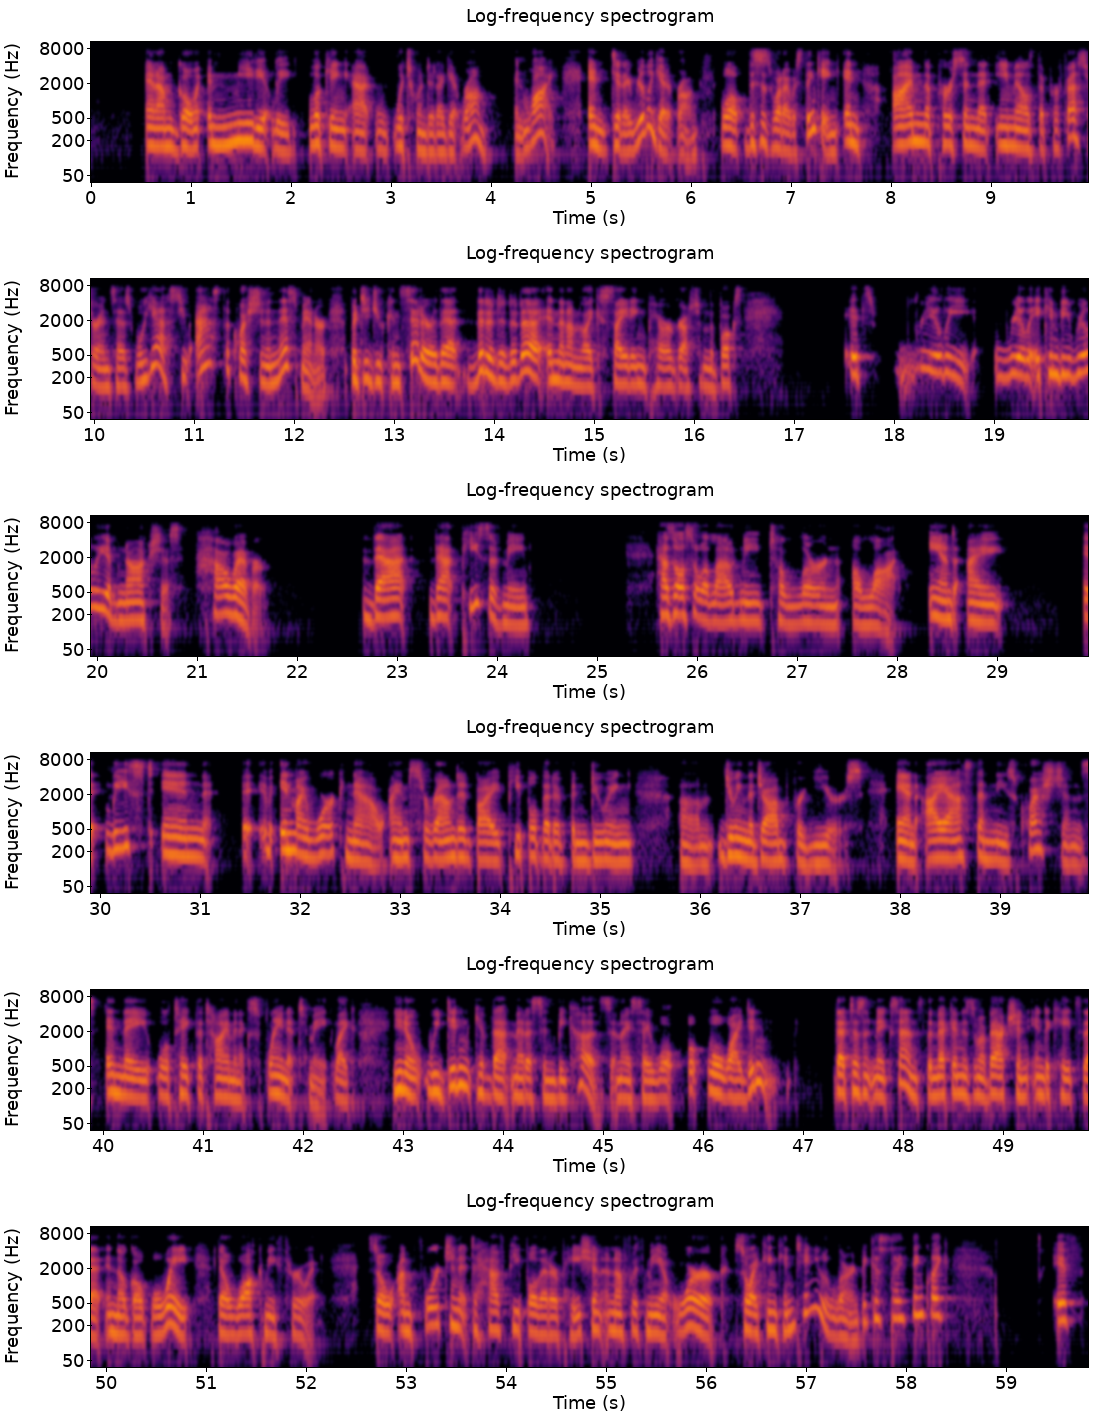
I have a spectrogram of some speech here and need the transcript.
and I'm going immediately looking at which one did I get wrong? And why? And did I really get it wrong? Well, this is what I was thinking. And I'm the person that emails the professor and says, Well, yes, you asked the question in this manner, but did you consider that? Da, da, da, da, da? And then I'm like citing paragraphs from the books. It's really, really, it can be really obnoxious. However, that that piece of me has also allowed me to learn a lot. And I, at least in in my work now, I am surrounded by people that have been doing um, doing the job for years, and I ask them these questions, and they will take the time and explain it to me. Like, you know, we didn't give that medicine because, and I say, well, well, why didn't? That doesn't make sense. The mechanism of action indicates that, and they'll go, well, wait. They'll walk me through it. So I'm fortunate to have people that are patient enough with me at work so I can continue to learn because I think like if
